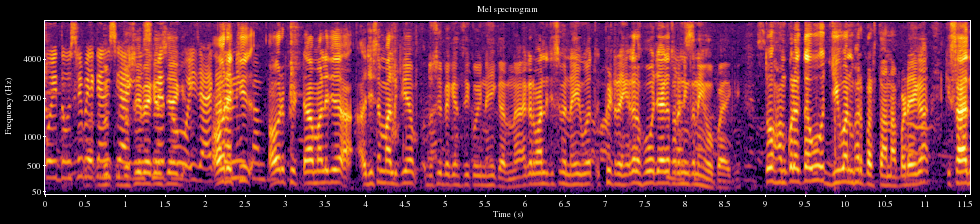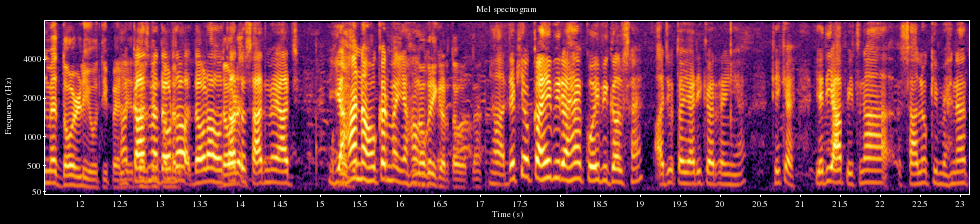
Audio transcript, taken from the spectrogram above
कोई दूसरी वैकेंसी आएगी दूसरी वैकेंसी तो हो ही जाएगा और एक चीज़ और फिट मान लीजिए जैसे मान लीजिए दूसरी वैकेंसी कोई नहीं करना है अगर मान लीजिए जिसमें नहीं हुआ तो फिट रहेंगे। अगर हो जाएगा तो रनिंग तो नहीं हो पाएगी। तो हमको लगता है वो जीवन भर पछताना पड़ेगा कि शायद मैं दौड़ ली होती हाँ, पहले काश मैं दौड़ा दौड़ा होता तो शायद मैं आज यहाँ ना होकर मैं यहाँ नौकरी करता होता। हूँ। हाँ देखिए कहीं भी रहें कोई भी गर्ल्स हैं आज जो तैयारी कर रही हैं ठीक है। यदि आप इतना सालों की मेहनत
